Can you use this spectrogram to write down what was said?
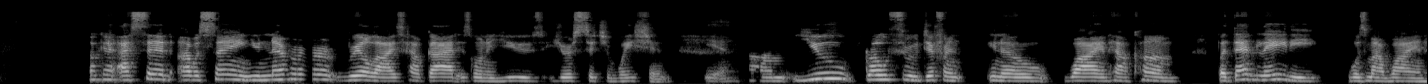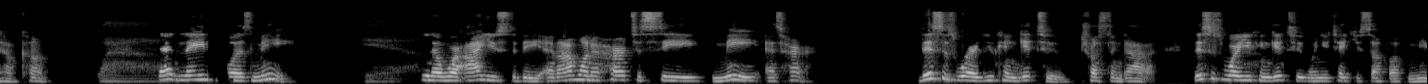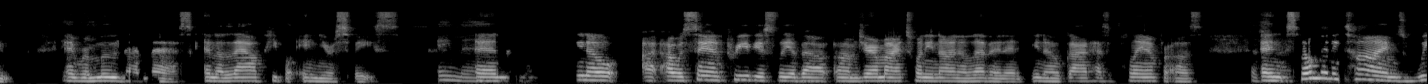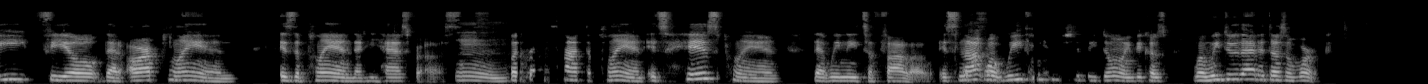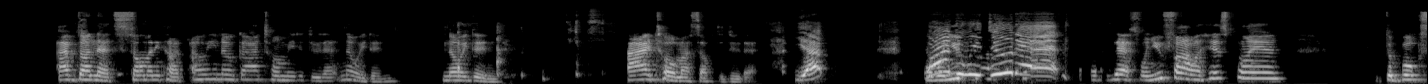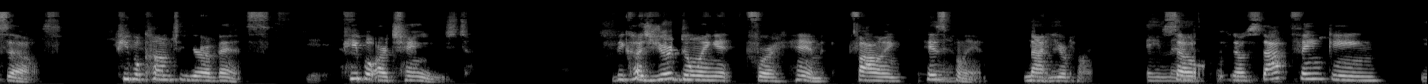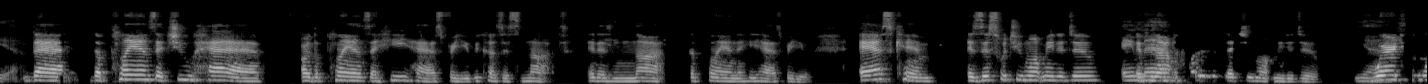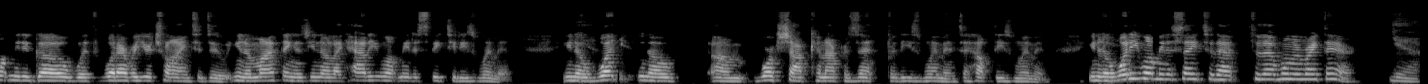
Okay, I said, I was saying, you never realize how God is going to use your situation. Yeah. Um, you go through different, you know, why and how come, but that lady was my why and how come. Wow. That lady was me. Yeah. You know, where I used to be. And I wanted her to see me as her. This is where you can get to, trusting God. This is where you can get to when you take yourself off mute and remove that mask and allow people in your space. Amen. And, you know, I, I was saying previously about um, Jeremiah 29 11, and, you know, God has a plan for us. That's and right. so many times we feel that our plan is the plan that He has for us. Mm. But that's not the plan, it's His plan that we need to follow. It's not what we think we should be doing because when we do that, it doesn't work. I've done that so many times. Oh, you know, God told me to do that. No, he didn't. No, he didn't. I told myself to do that. Yep. Why do we do that? Yes, when you follow his plan, the book sells. People come to your events. People are changed because you're doing it for him, following his Amen. plan, not Amen. your plan. Amen. So, you know, stop thinking yeah. that the plans that you have are the plans that he has for you because it's not. It is not the plan that he has for you. Ask him, is this what you want me to do? Amen. If not, what is it that you want me to do? Yes. Where do you want me to go with whatever you're trying to do? You know, my thing is, you know, like, how do you want me to speak to these women? You know, yeah. what, you know, um, workshop can I present for these women to help these women? You know, what do you want me to say to that, to that woman right there? Yeah.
